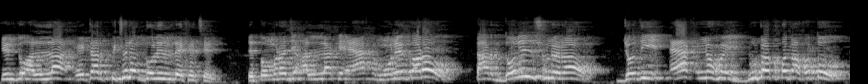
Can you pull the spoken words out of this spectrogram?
কিন্তু আল্লাহ এটার পিছনে দলিল রেখেছেন যে তোমরা যে আল্লাহকে এক মনে করো, তার দলিল শুনে নাও। যদি এক না হয় দুটো খোদা হতো,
